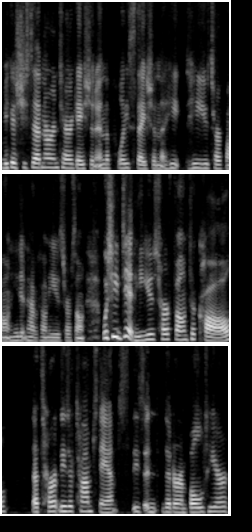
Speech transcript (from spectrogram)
because she said in her interrogation in the police station that he he used her phone. He didn't have a phone. He used her phone, which he did. He used her phone to call. That's her. These are timestamps. These in, that are in bold here.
